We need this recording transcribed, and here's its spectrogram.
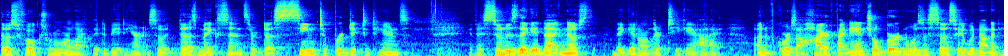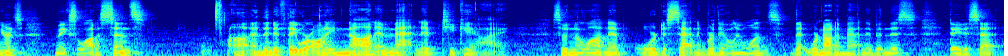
those folks were more likely to be adherent. So it does make sense or does seem to predict adherence if as soon as they get diagnosed, they get on their TKI. And of course, a higher financial burden was associated with non adherence, makes a lot of sense. Uh, and then if they were on a non imatinib TKI, so nilotinib or dasatinib were the only ones that were not imatinib in this data set,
